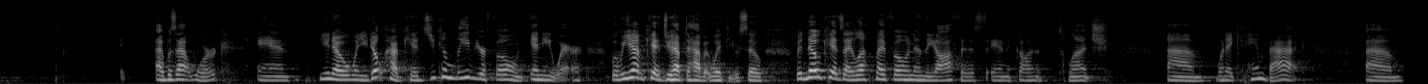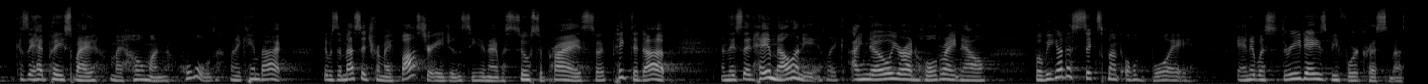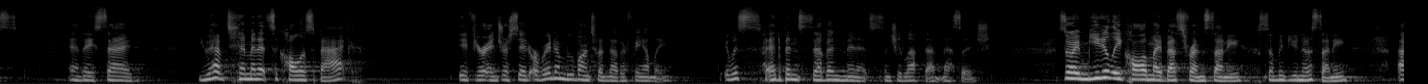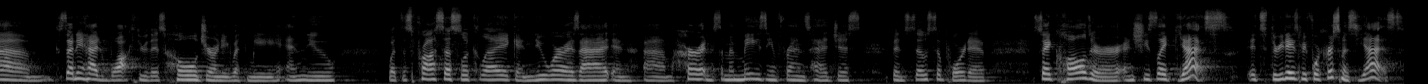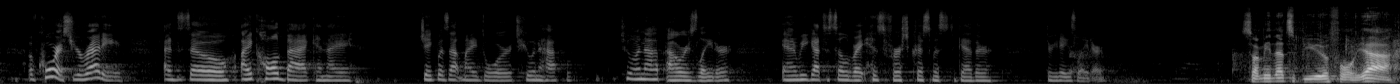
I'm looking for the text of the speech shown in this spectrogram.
I was at work. And, you know, when you don't have kids, you can leave your phone anywhere. But when you have kids, you have to have it with you. So with no kids, I left my phone in the office and gone to lunch. Um, when I came back, because um, they had placed my, my home on hold. When I came back, there was a message from my foster agency, and I was so surprised. So I picked it up, and they said, Hey, Melanie, like, I know you're on hold right now, but we got a six month old boy, and it was three days before Christmas. And they said, You have 10 minutes to call us back if you're interested, or we're gonna move on to another family. It was, it had been seven minutes since she left that message. So I immediately called my best friend, Sunny. Some of you know Sunny. Um, Sunny had walked through this whole journey with me and knew what this process looked like and knew where I was at. And um, her and some amazing friends had just been so supportive. So I called her and she's like, Yes, it's three days before Christmas. Yes, of course, you're ready. And so I called back and I, Jake was at my door two and a half, two and a half hours later. And we got to celebrate his first Christmas together three days later. So, I mean, that's beautiful. Yeah.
